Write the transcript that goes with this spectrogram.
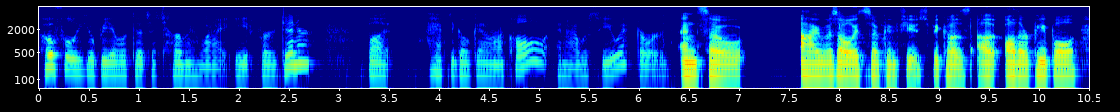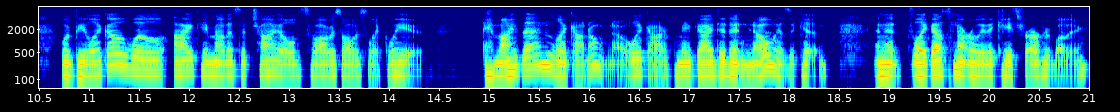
hopefully you'll be able to determine what I eat for dinner, but I have to go get on a call and I will see you afterward. And so I was always so confused because uh, other people would be like, oh, well, I came out as a child. So I was always like, wait, am I then? Like, I don't know. Like, I maybe I didn't know as a kid. And it's like, that's not really the case for everybody.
